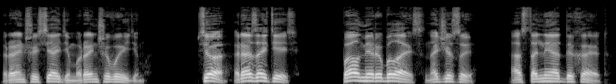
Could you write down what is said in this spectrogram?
Раньше сядем, раньше выйдем. Все, разойтись. Палмер и Блайс, на часы. Остальные отдыхают.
